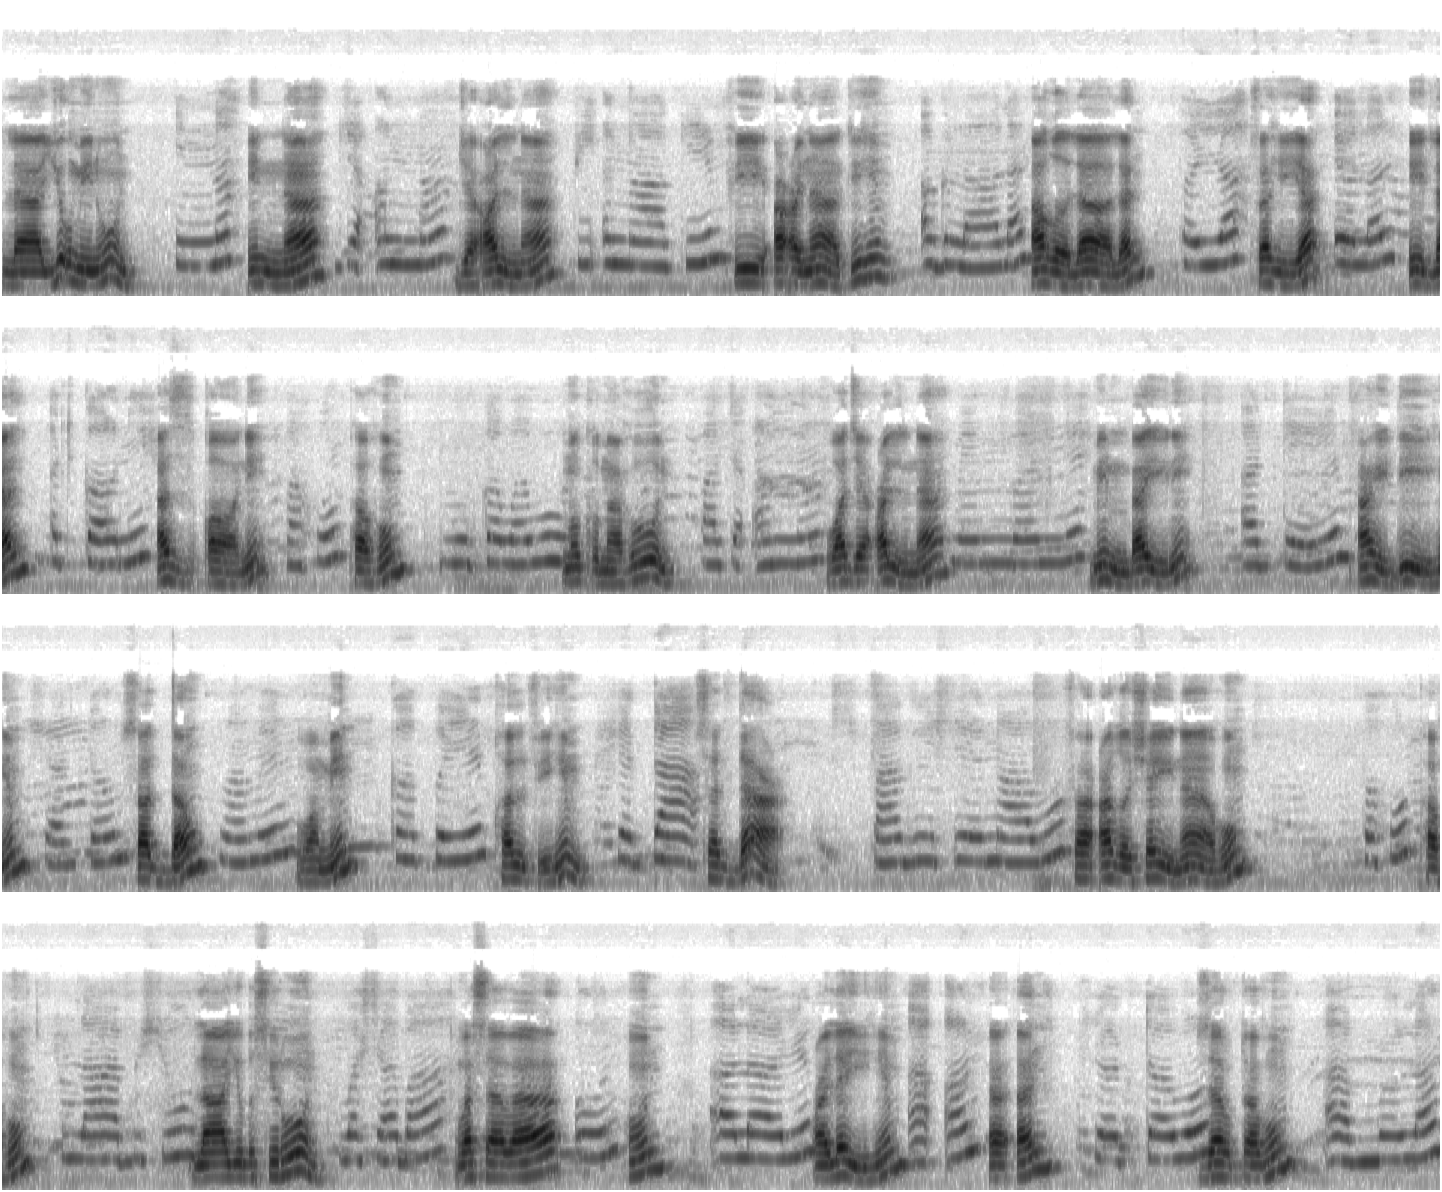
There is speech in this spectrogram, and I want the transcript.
لا يؤمنون. إن إنا جعلنا جعلنا في أعناقهم أغلالا فهي إلى الأذقان فهم مقمحون وجعلنا من بين أيديهم صدا ومن خلفهم سدع فأغشيناهم. فهم لا يبصرون. وسواء عليهم. أأن زرتهم.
